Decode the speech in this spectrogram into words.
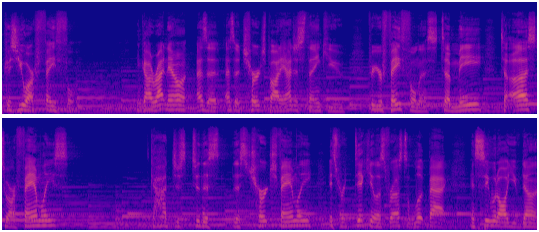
because you are faithful. And God, right now, as a, as a church body, I just thank you for your faithfulness to me, to us, to our families. God, just to this, this church family, it's ridiculous for us to look back and see what all you've done.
